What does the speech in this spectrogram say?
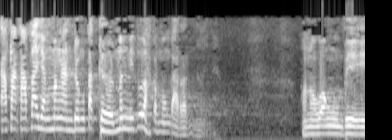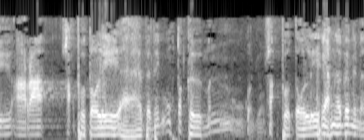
kata-kata yang mengandung tegelmen itulah kemungkaran. Ono wong ngombe arak sak botole ah berarti uh tegel men kok sak botole kan ngoten niku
